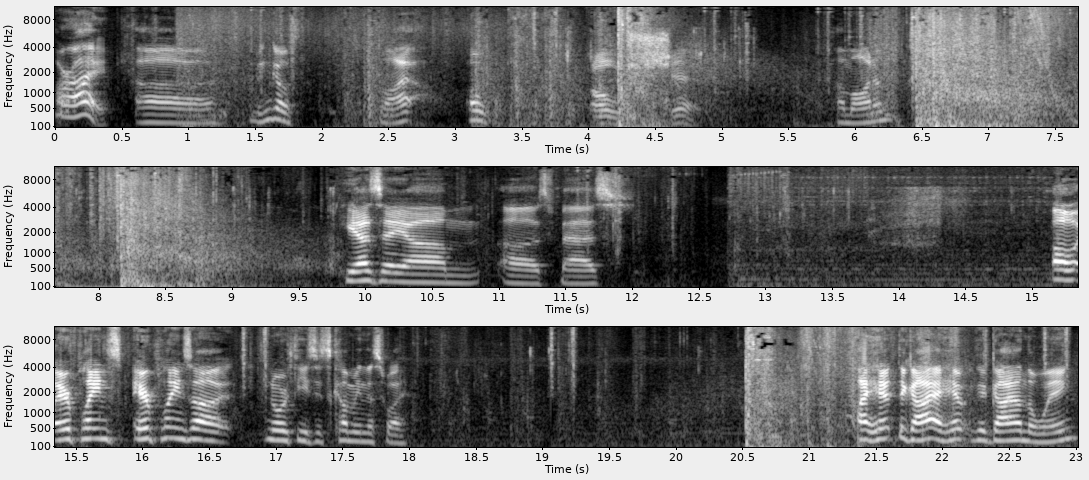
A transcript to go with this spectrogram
All right. Uh, we can go. Well, I, oh, Oh shit. I'm on him. He has a um uh spaz. Oh, airplanes airplanes uh northeast, it's coming this way. I hit the guy, I hit the guy on the wing.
